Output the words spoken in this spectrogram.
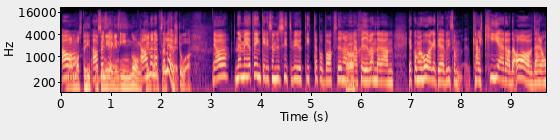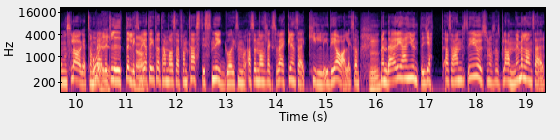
man måste hitta sin egen ingång till dem för att förstå. Ja, nej men jag tänker liksom, nu sitter vi och tittar på baksidan av Ja. den här skivan där han, jag kommer ihåg att jag liksom kalkerade av det här omslaget som Oj. väldigt liten. Liksom. Ja. Jag tyckte att han var så fantastiskt snygg och liksom, alltså någon slags verkligen så killideal. Liksom. Mm. Men där är han ju inte jätte, alltså han ser ju ut som någon slags blandning mellan så här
